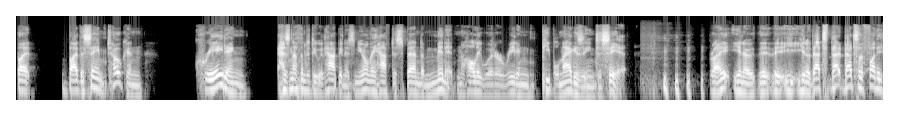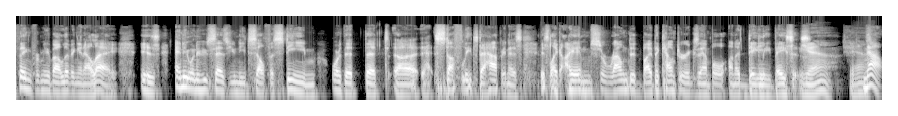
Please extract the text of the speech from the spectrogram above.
But by the same token, creating has nothing to do with happiness, and you only have to spend a minute in Hollywood or reading People magazine to see it. right? You know, the, the, you know that's that that's the funny thing for me about living in LA is anyone who says you need self esteem or that that uh, stuff leads to happiness. It's like I am surrounded by the counterexample on a daily basis. Yeah, yeah. Now,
